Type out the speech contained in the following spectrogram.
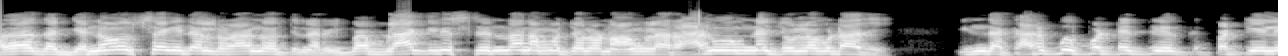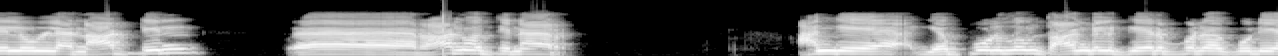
அதாவது ஜெனோசைடல் இராணுவத்தினர். இப்போ பிளாக் லிஸ்ட்னு தான் நம்ம சொல்லணும். அவங்கள இராணுவம்னே சொல்லக்கூடாது. இந்த கருப்பு பட்டத்து பட்டியலில் உள்ள நாட்டின் இராணுவத்தினர். அங்கே எப்பொழுதும் தாங்களுக்கு ஏற்படக்கூடிய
